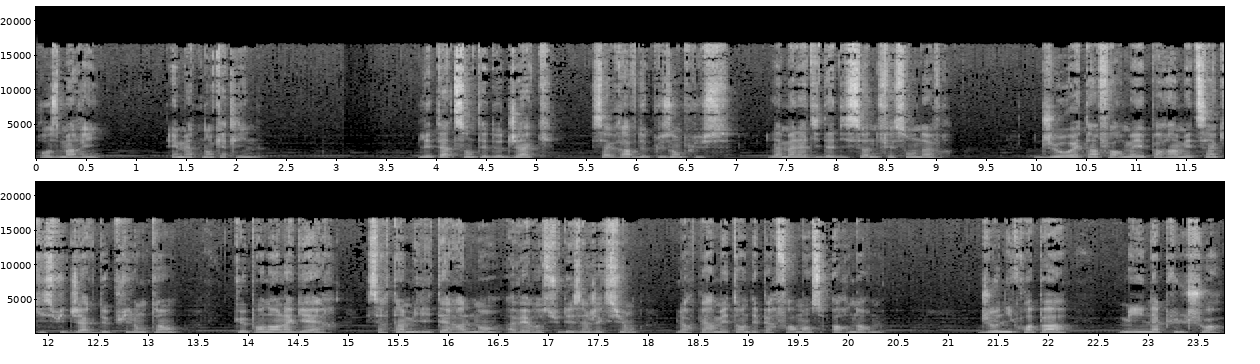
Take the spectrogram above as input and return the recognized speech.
Rosemary et maintenant Kathleen. L'état de santé de Jack s'aggrave de plus en plus la maladie d'Addison fait son œuvre. Joe est informé par un médecin qui suit Jack depuis longtemps que pendant la guerre, certains militaires allemands avaient reçu des injections leur permettant des performances hors normes. Joe n'y croit pas, mais il n'a plus le choix.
